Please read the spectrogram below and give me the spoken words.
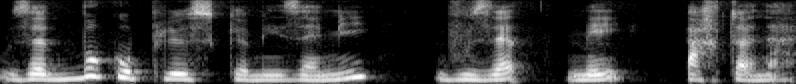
vous êtes beaucoup plus que mes amis, vous êtes mes partenaires.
